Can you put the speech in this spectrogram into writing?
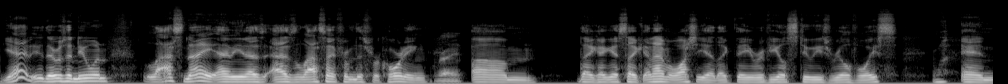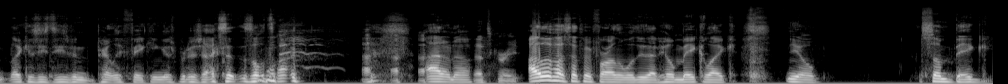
Yeah, dude. There was a new one last night. I mean, as as last night from this recording. Right. Um, like I guess like, and I haven't watched it yet. Like they reveal Stewie's real voice, and like because he's he's been apparently faking his British accent this whole time. I don't know. That's great. I love how Seth MacFarlane will do that. He'll make like, you know, some big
